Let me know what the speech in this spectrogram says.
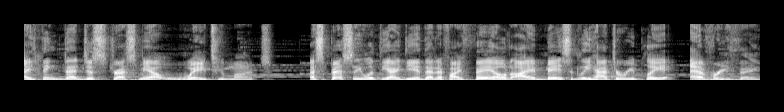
I think that just stressed me out way too much. Especially with the idea that if I failed, I basically had to replay everything.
